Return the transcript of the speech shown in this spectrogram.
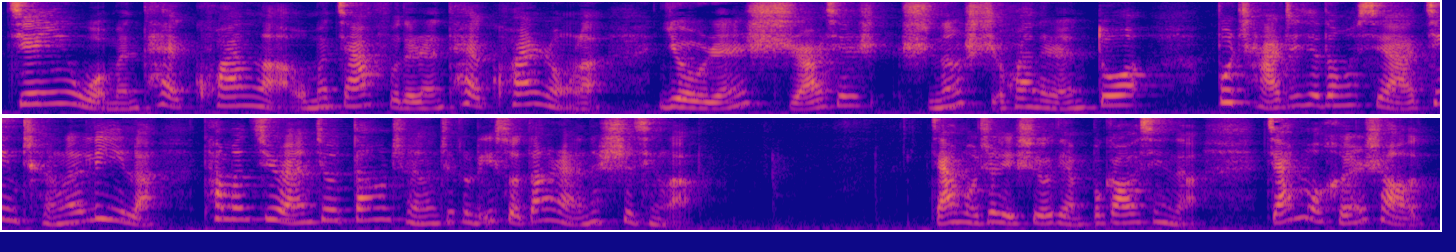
皆因我们太宽了，我们贾府的人太宽容了，有人使，而且使能使唤的人多，不查这些东西啊，竟成了例了，他们居然就当成这个理所当然的事情了。贾母这里是有点不高兴的。贾母很少，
